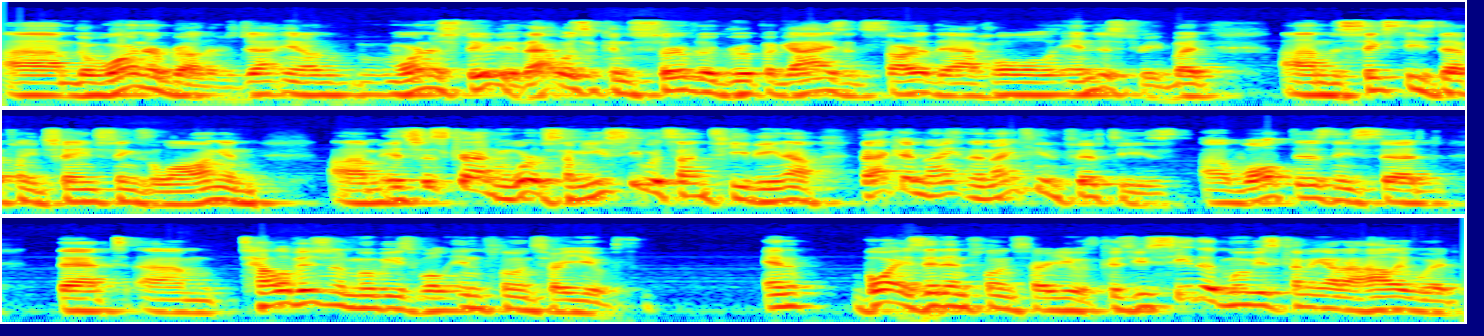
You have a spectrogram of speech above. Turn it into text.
Um, the Warner Brothers, you know, Warner Studio, that was a conservative group of guys that started that whole industry. But um, the '60s definitely changed things along, and um, it's just gotten worse. I mean, you see what's on TV now. Back in, ni- in the 1950s, uh, Walt Disney said that um, television and movies will influence our youth. And boy, has it influenced our youth because you see the movies coming out of Hollywood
